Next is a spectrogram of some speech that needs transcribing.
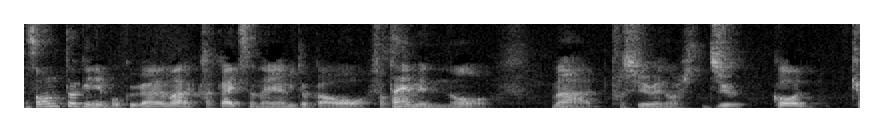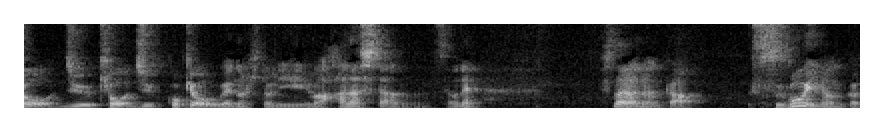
その時に僕がまあ抱えてた悩みとかを初対面のまあ年上の人10個今日10今日10個今日上の人にまあ話したんですよね。そしたらなんかすごいなんか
